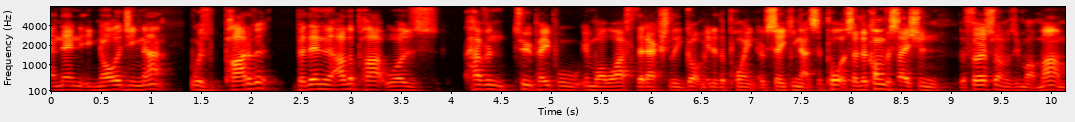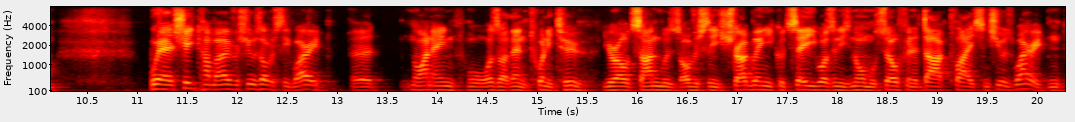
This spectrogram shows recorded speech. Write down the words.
and then acknowledging that was part of it. But then the other part was having two people in my life that actually got me to the point of seeking that support. So the conversation, the first one was with my mum, where she'd come over. She was obviously worried. Her 19, or was I then 22 year old son was obviously struggling. You could see he wasn't his normal self in a dark place, and she was worried. And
